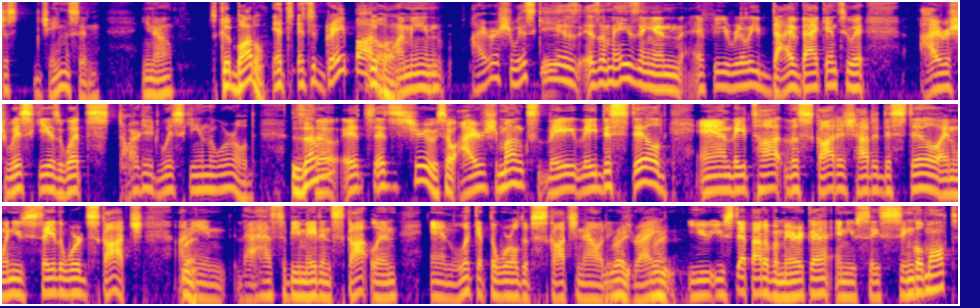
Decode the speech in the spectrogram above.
just Jameson, you know. It's a good bottle. It's it's a great bottle. bottle. I mean, Irish whiskey is is amazing, and if you really dive back into it, Irish whiskey is what started whiskey in the world. Is that so right? it's it's true. So Irish monks they they distilled and they taught the Scottish how to distill. And when you say the word Scotch, I Right. mean that has to be made in Scotland. And look at the world of Scotch nowadays, Right, right? right. You you step out of America and you say single malt,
